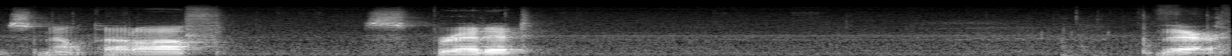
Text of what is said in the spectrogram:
Just melt that off, spread it. There.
